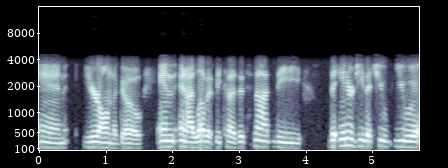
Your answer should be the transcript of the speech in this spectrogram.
and you're on the go. And and I love it because it's not the the energy that you you uh,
